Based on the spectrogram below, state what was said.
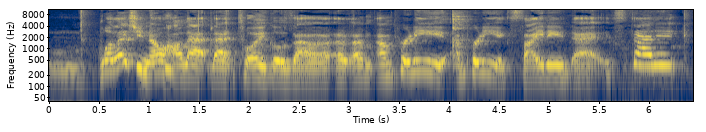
we'll let you know how that that toy goes out. I, I'm I'm pretty I'm pretty excited, uh, ecstatic.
